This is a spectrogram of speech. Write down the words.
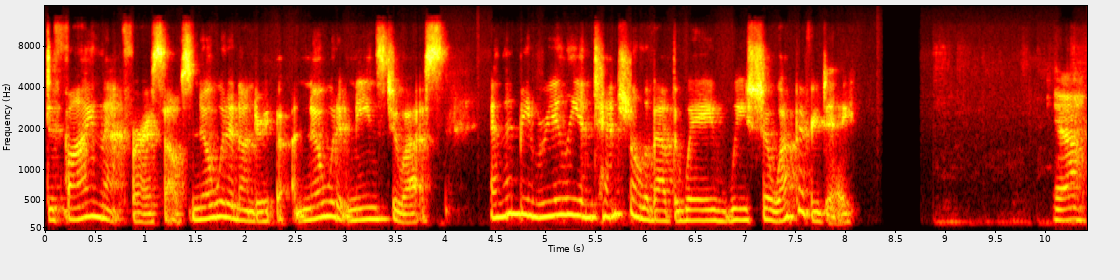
define that for ourselves, know what it under know what it means to us, and then be really intentional about the way we show up every day. Yeah.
